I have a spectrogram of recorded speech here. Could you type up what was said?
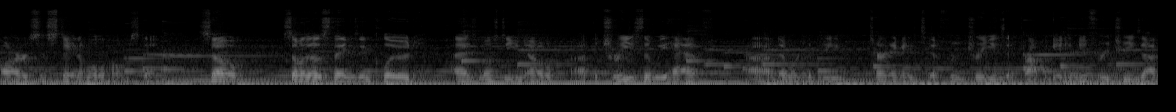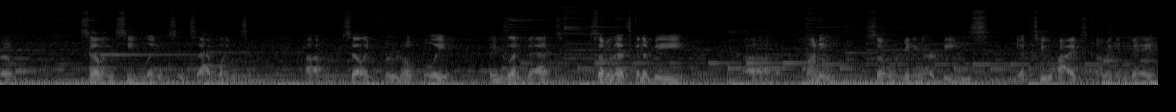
our sustainable homestead. So, some of those things include, as most of you know, uh, the trees that we have uh, that we're going to be turning into fruit trees and propagating new fruit trees out of, selling seedlings and saplings and uh, selling fruit, hopefully, things like that. Some of that's going to be uh, honey, so we're getting our bees. We got two hives coming in May,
